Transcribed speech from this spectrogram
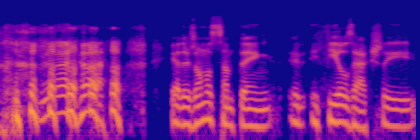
Yeah, there's almost something. It, it feels actually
